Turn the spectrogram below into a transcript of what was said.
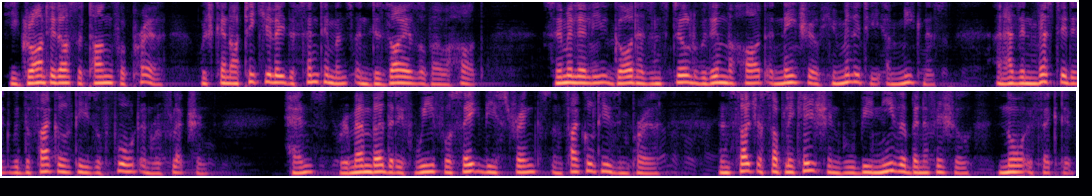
He granted us a tongue for prayer, which can articulate the sentiments and desires of our heart. Similarly, God has instilled within the heart a nature of humility and meekness, and has invested it with the faculties of thought and reflection. Hence, remember that if we forsake these strengths and faculties in prayer, then such a supplication will be neither beneficial nor effective.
